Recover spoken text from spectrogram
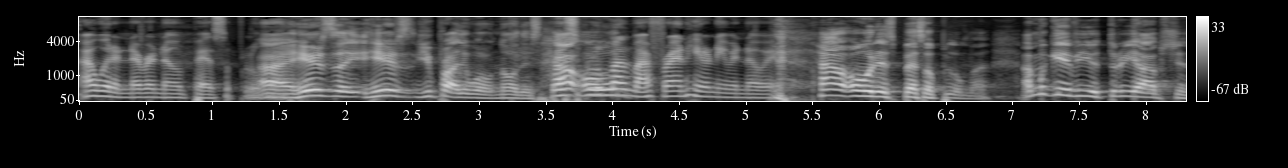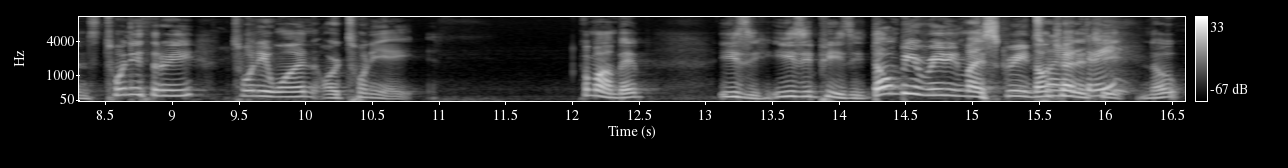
I would have never known Peso Pluma. All right. Here's a here's you probably won't know this. How Peso old Pluma's my friend. He don't even know it. how old is Peso Pluma? I'm gonna give you three options: 23, 21, or 28. Come on, babe. Easy, easy peasy. Don't be reading my screen. Don't try to cheat. Nope.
